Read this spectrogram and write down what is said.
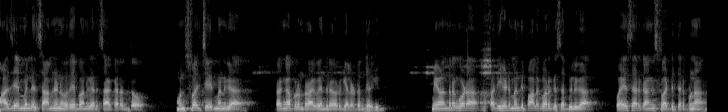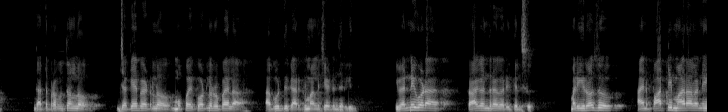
మాజీ ఎమ్మెల్యే సామినేని ఉదయభాన్ గారి సహకారంతో మున్సిపల్ చైర్మన్గా రంగాపురం రాఘవేంద్ర గారు గెలవడం జరిగింది. మేమందరం కూడా పదిహేడు మంది పాలకవర్గ సభ్యులుగా వైఎస్ఆర్ కాంగ్రెస్ పార్టీ తరఫున గత ప్రభుత్వంలో జగ్గయ్యపేటలో ముప్పై కోట్ల రూపాయల అభివృద్ధి కార్యక్రమాలను చేయడం జరిగింది. ఇవన్నీ కూడా రాఘవేంద్ర గారికి తెలుసు. మరి ఈరోజు ఆయన పార్టీ మారాలని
